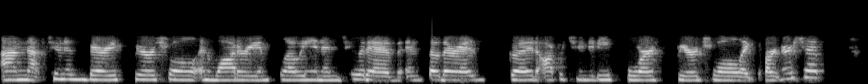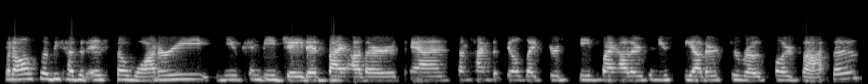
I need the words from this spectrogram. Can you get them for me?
Um, Neptune is very spiritual and watery and flowy and intuitive. And so there is good opportunity for spiritual like partnerships. But also because it is so watery, you can be jaded by others. And sometimes it feels like you're deceived by others and you see others through rose colored glasses.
